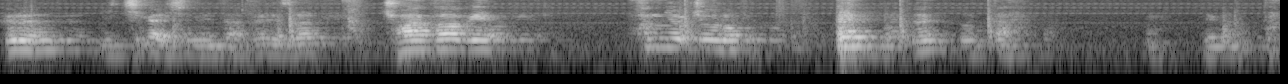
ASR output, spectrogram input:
그런 이치가 있습니다. 그래서 정확하게 확률적으로 100은 없다. 음, 이건 없다.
